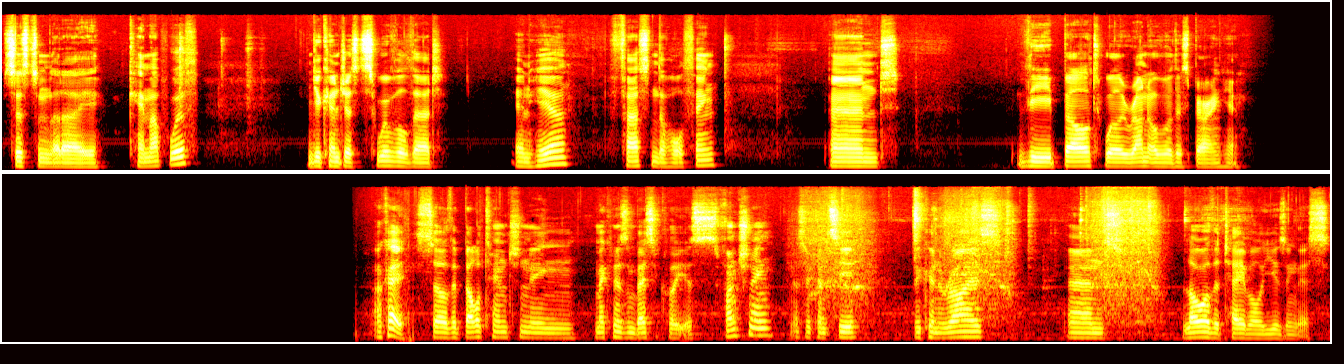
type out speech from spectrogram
system that I came up with. You can just swivel that in here, fasten the whole thing, and the belt will run over this bearing here. Okay, so the belt tensioning mechanism basically is functioning. As you can see, we can rise and lower the table using this.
